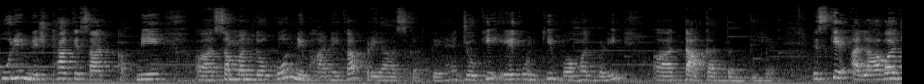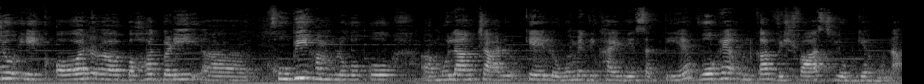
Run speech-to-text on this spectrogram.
पूरी निष्ठा के साथ अपनी संबंधों को निभाने का प्रयास करते हैं, जो कि एक उनकी बहुत बड़ी ताकत बनती है। इसके अलावा जो एक और बहुत बड़ी खूबी हम लोगों को मूलांक चार के लोगों में दिखाई दे सकती है, वो है उनका विश्वास योग्य होना।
